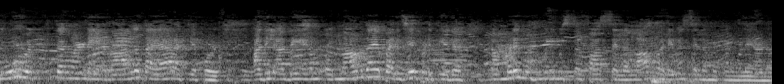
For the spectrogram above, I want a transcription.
നൂറ് വ്യക്തിത്വങ്ങളുടെ റാങ്ക് തയ്യാറാക്കിയപ്പോൾ അതിൽ അദ്ദേഹം ഒന്നാമതായി പരിചയപ്പെടുത്തിയത് നമ്മുടെ മുഹമ്മദ് മുസ്തഫ സല്ലല്ലാഹു അലൈഹി വസല്ലം തങ്ങളെയാണ്.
